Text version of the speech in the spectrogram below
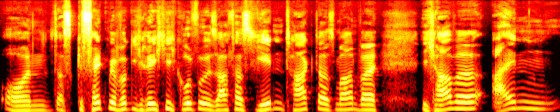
Und das gefällt mir wirklich richtig gut, wo du gesagt hast, jeden Tag das machen, weil ich habe einen,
